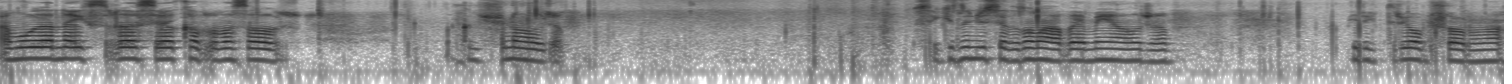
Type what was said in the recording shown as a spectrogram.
Ama bu yanında ekstra siyah kaplaması alacağım. Bakın şunu alacağım. 8. sezon AVM'yi alacağım. Biriktiriyorum şu an ona.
